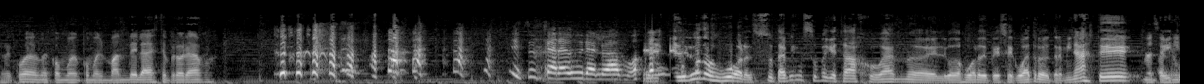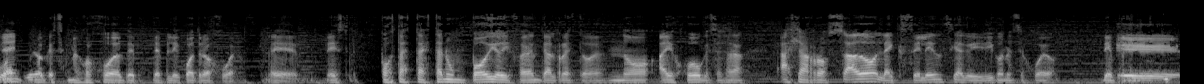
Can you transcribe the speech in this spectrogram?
Recuérdame como, como el Mandela de este programa. Es su cara dura, lo amo. Eh, el God of War, su- también supe que estabas jugando el God of War de PS4, ¿lo terminaste? No ¿Estás terminé, jugando? creo que es el mejor juego de, de Play 4 de jugar. Eh, es, posta está, está en un podio diferente al resto. eh. No hay juego que se haya, haya rozado la excelencia que viví con ese juego. De Eh,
